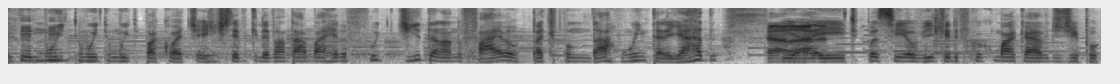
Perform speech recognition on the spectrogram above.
muito, muito, muito pacote. A gente teve que levantar uma barreira fodida lá no Firewall pra, tipo, não dar ruim, tá ligado? E Caralho. aí, tipo assim, eu vi que ele ficou com uma cara de tipo,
